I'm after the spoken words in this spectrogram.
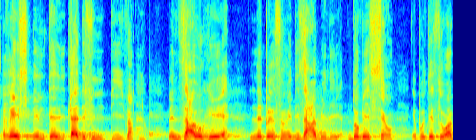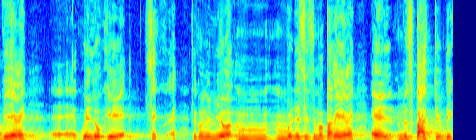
residenzialità definitiva. Pensavo che le persone disabili dovessero e potessero avere eh, quello che secondo il mio mm, modestissimo parere è uno spazio di,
